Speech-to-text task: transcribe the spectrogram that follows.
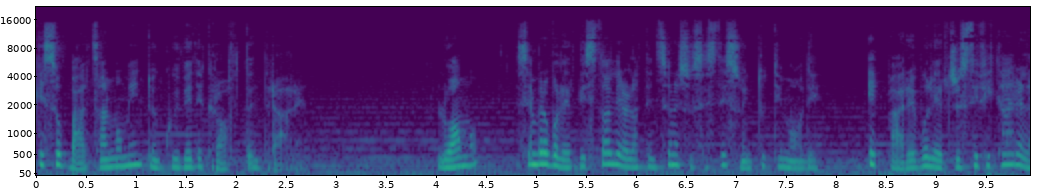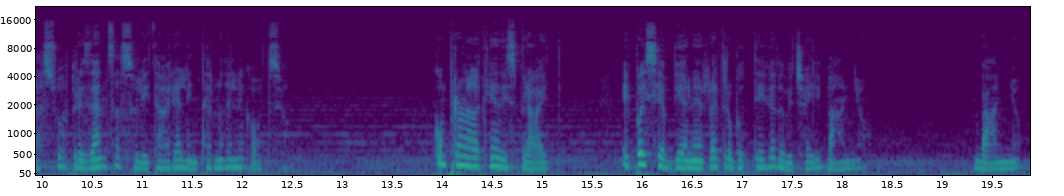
che sobbalza al momento in cui vede Croft entrare. L'uomo sembra voler distogliere l'attenzione su se stesso in tutti i modi e pare voler giustificare la sua presenza solitaria all'interno del negozio compra una latina di Sprite e poi si avvia nel retrobottega dove c'è il bagno. Bagno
